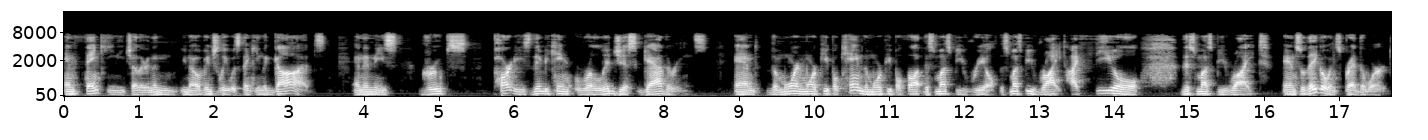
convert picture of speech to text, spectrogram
and thanking each other. And then you know, eventually it was thanking the gods. And then these groups, parties, then became religious gatherings." And the more and more people came, the more people thought this must be real. This must be right. I feel this must be right. And so they go and spread the word,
